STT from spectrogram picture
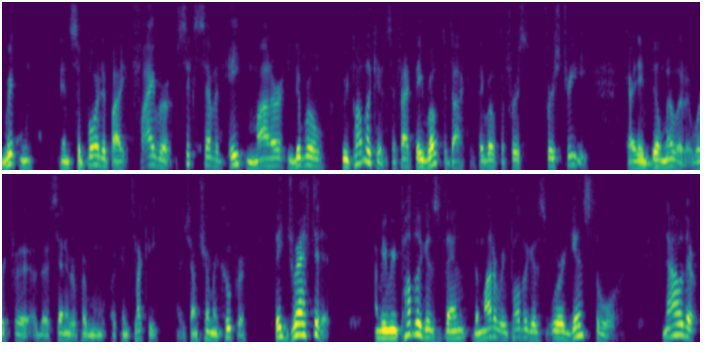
written and supported by five or six, seven, eight moderate liberal Republicans. In fact, they wrote the document. They wrote the first first treaty. A guy named Bill Miller that worked for the senator from uh, Kentucky, uh, John Sherman Cooper. They drafted it. I mean, Republicans then, the moderate Republicans, were against the war. Now they're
